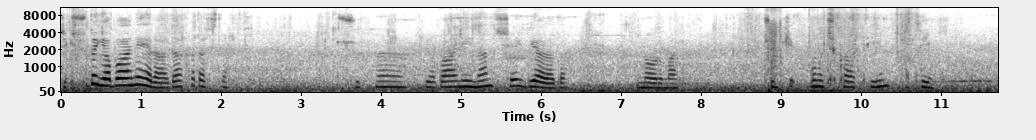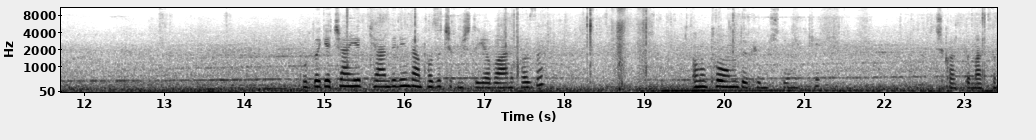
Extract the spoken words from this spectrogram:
Tazecik. Şu da yabani herhalde arkadaşlar. Şu ha, yabaniyle şey bir arada. Normal. Çünkü bunu çıkartayım, atayım. Burada geçen yıl kendiliğinden pazı çıkmıştı yabani pazı. Onun tohumu dökülmüş demek ki. Çıkarttım attım.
